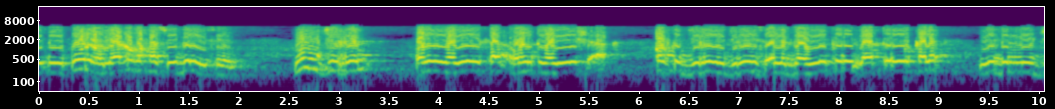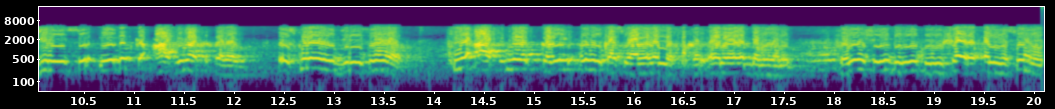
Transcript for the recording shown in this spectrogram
yudiiquunahu meeqa qofaa soo gelayseen nin jiran oday waayeelka haweenta waayeesha ah. Qofka jirada jiradiisa aan la daawey karin naagta uur kale midda nuujinayso iyo dadka caafimaadka qababa oo iskulaha jiray sooma kii caafimaad qabay xukunkaas waa laga nasakay waana laga daboolay faman shahida minkum mushaara falyasumhu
